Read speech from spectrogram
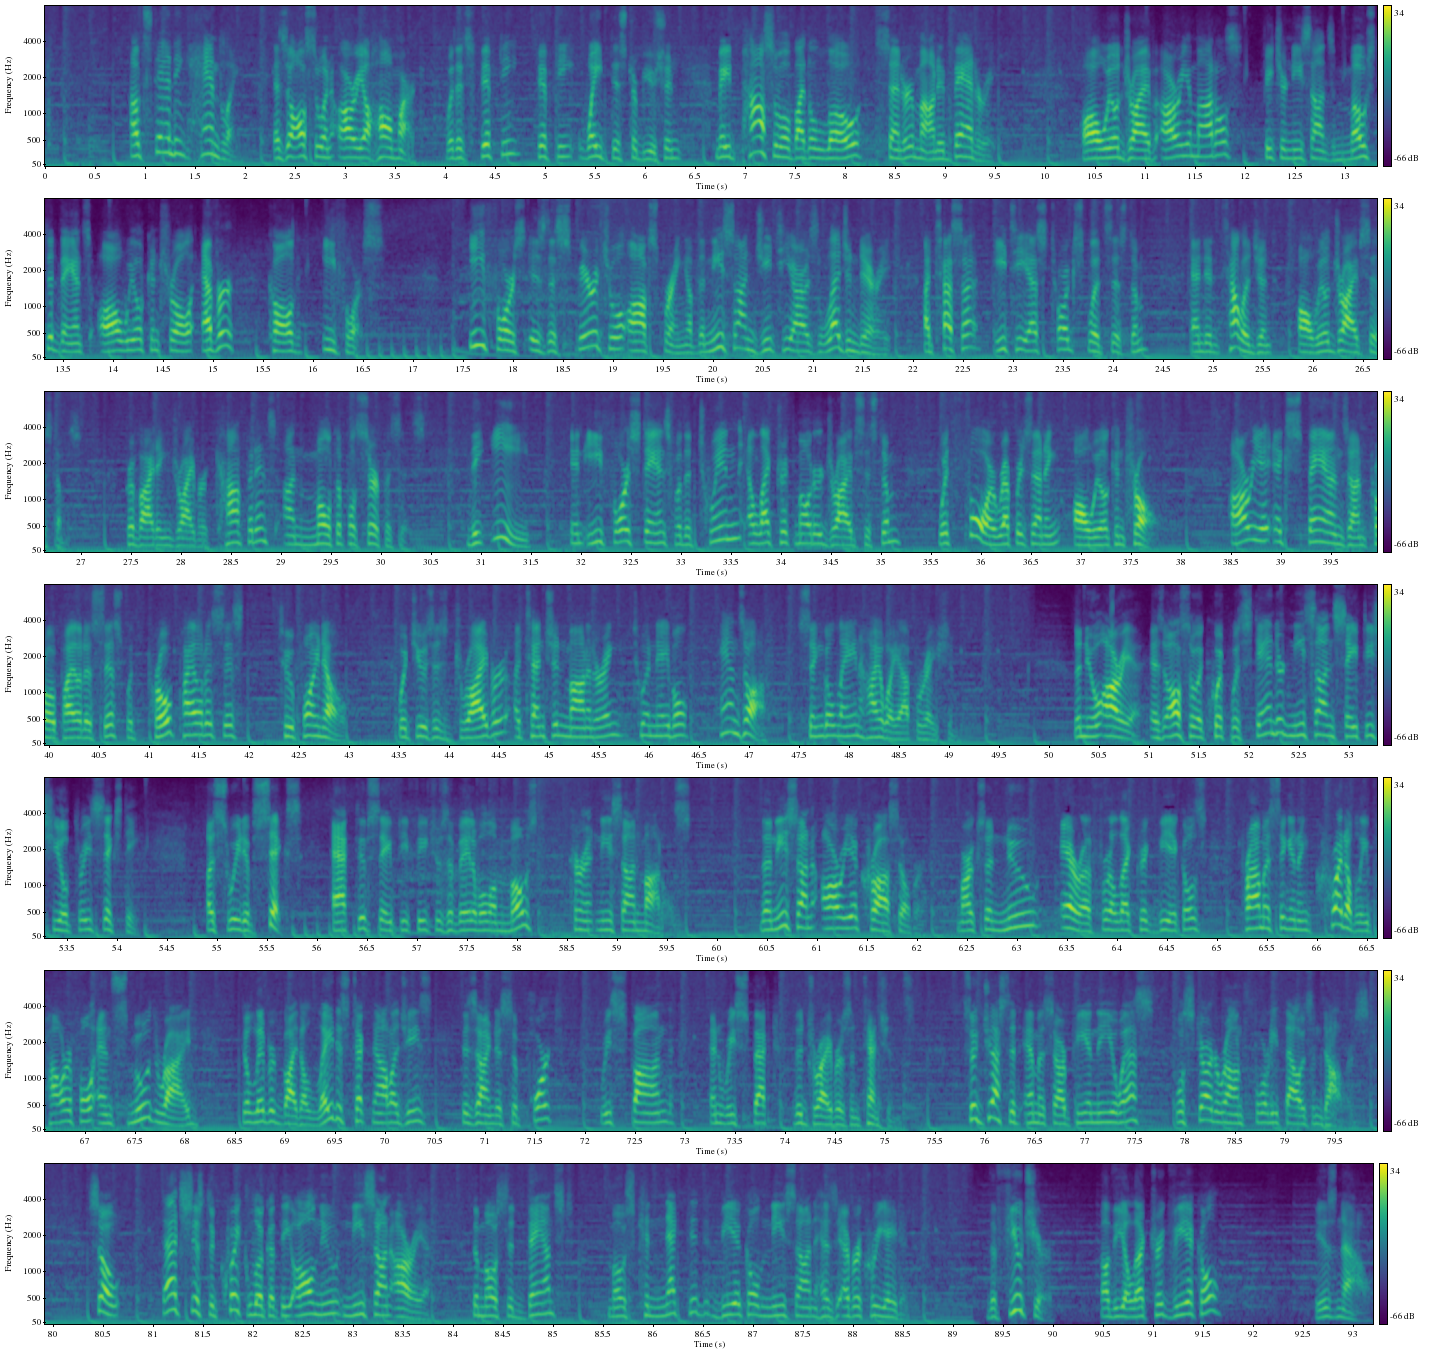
Outstanding handling is also an Ariya hallmark with its 50-50 weight distribution made possible by the low center-mounted battery. All-wheel drive Ariya models feature Nissan's most advanced all-wheel control ever called e-4ORCE. e-4ORCE is the spiritual offspring of the Nissan GTR's legendary ATTESA ETS torque split system and intelligent all-wheel drive systems, providing driver confidence on multiple surfaces. The E in e-4ORCE stands for the twin electric motor drive system, with four representing all-wheel control. Ariya expands on ProPilot Assist with ProPilot Assist 2.0, which uses driver attention monitoring to enable hands-off single-lane highway operation. The new ARIYA is also equipped with standard Nissan Safety Shield 360, a suite of six active safety features available on most current Nissan models. The Nissan ARIYA crossover marks a new era for electric vehicles, promising an incredibly powerful and smooth ride delivered by the latest technologies designed to support, respond, and respect the driver's intentions. Suggested MSRP in the US will start around $40,000. So that's just a quick look at the all-new Nissan Ariya, the most advanced, most connected vehicle Nissan has ever created. The future of the electric vehicle is now.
